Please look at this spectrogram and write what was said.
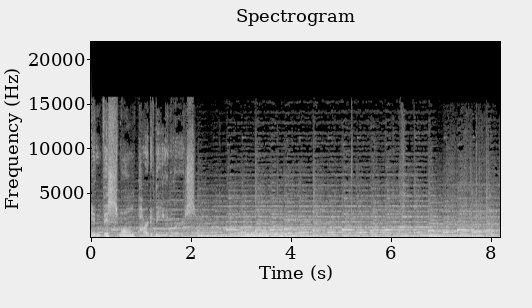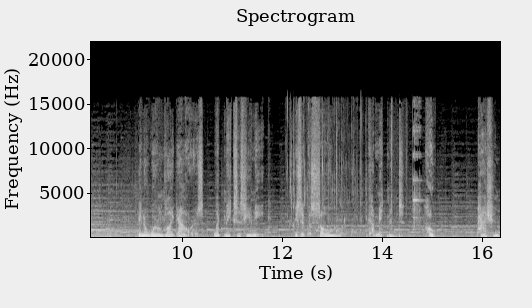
in this small part of the universe. In a world like ours, what makes us unique? Is it the soul, commitment, hope, passion?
